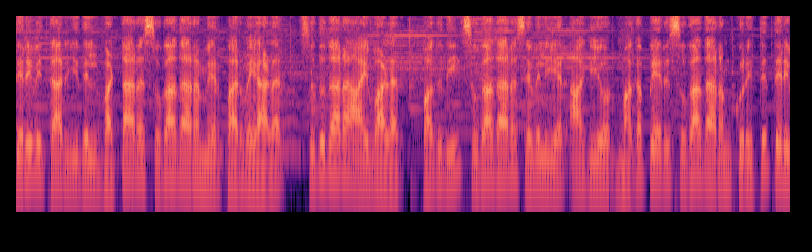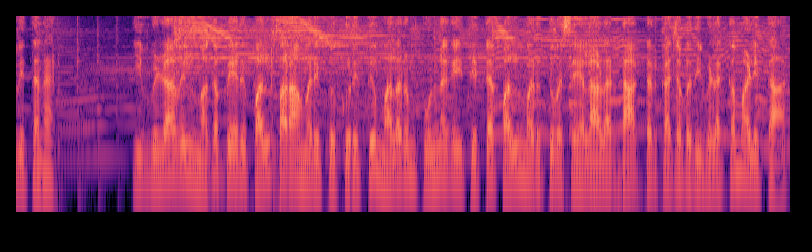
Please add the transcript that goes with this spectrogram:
தெரிவித்தார். இதில் வட்டார சுகாதார மேற்பார்வையாளர் சுதுதார ஆய்வாளர் பகுதி சுகாதார செவிலியர் ஆகியோர் மகப்பேறு சுகாதாரம் குறித்து தெரிவித்தனர். இவ்விழாவில் மகப்பேறு பல் பராமரிப்பு குறித்து மலரும் புன்னகை திட்ட பல் மருத்துவ செயலாளர் டாக்டர் கஜபதி விளக்கம் அளித்தார்.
